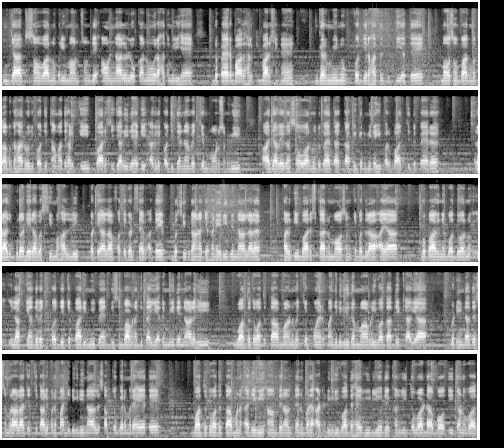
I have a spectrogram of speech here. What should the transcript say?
ਪੰਜਾਬ 'ਚ ਸੋਮਵਾਰ ਨੂੰ ਪ੍ਰੀ ਮੌਨਸੂਨ ਦੇ ਆਉਣ ਨਾਲ ਲੋਕਾਂ ਨੂੰ ਰਾਹਤ ਮਿਲੀ ਹੈ। ਦੁਪਹਿਰ ਬਾਅਦ ਹਲਕੀ ਬਾਰਿਸ਼ ਨੇ ਗਰਮੀ ਨੂੰ ਕੁਝ ਰਾਹਤ ਦਿੱਤੀ ਅਤੇ ਮੌਸਮ ਵਿਭਾਗ ਮੁਤਾਬਕ ਹਰ ਰੋਜ਼ ਕੁਝ ਥਾਵਾਂ ਤੇ ਹਲਕੀ ਬਾਰਿਸ਼ ਜਾਰੀ ਰਹੇਗੀ। ਅਗਲੇ ਕੁਝ ਦਿਨਾਂ ਵਿੱਚ ਮੌਨਸੂਨ ਵੀ ਆ ਜਾਵੇਗਾ। ਸੋਮਵਾਰ ਨੂੰ ਦੁਪਹਿਰ ਤੱਕ ਕਾਫੀ ਗਰਮੀ ਰਹੀ, ਪਰ ਬਾਅਦ 'ਚ ਦੁਪਹਿਰ ਰਾਜਪੁਰਾ, ਡੇਰਾ ਬੱਸੀ, ਮੁਹਾਲੀ, ਪਟਿਆਲਾ, ਫਤਿਹਗੜ੍ਹ ਸਾਹਿਬ ਅਤੇ ਬੱਸੀ ਪਠਾਣਾ 'ਚ ਹਨੇਰੀ ਦੇ ਨਾਲ ਨਾਲ ਹਲਕੀ ਬਾਰਿਸ਼ ਕਾਰਨ ਮੌਸਮ 'ਚ ਬਦਲਾਅ ਆਇਆ। ਵਿਭਾਗ ਨੇ ਬੁੱਧਵਾਰ ਨੂੰ ਇਲਾਕਿਆਂ ਦੇ ਵਿੱਚ ਕੁਝ 'ਚ ਭਾਰੀ ਮੀਂਹ ਪੈਣ ਦੀ ਸੰਭਾਵਨਾ ਜਤਾਈ ਹੈ ਤੇ ਮੀਂਹ ਦੇ ਨਾਲ ਹੀ ਵੱਧ ਤੋਂ ਵੱਧ ਤਾਪਮਾਨ ਵਿੱਚ 0.5 ਡਿਗਰੀ ਦਾ ਮਾਮੂਲੀ ਵਾਧਾ ਦੇਖਿਆ ਗਿਆ। ਬਠਿੰਡਾ ਦੇ ਸਮਰਾਲਾ 'ਚ 44.5 ਡਿਗਰੀ ਨਾਲ ਸਭ ਤੋਂ ਗਰਮ ਰਹੇ ਅਤੇ ਵੱਧ ਤੋਂ ਵੱਧ ਤਾਪਮਾਨ ਅਜੇ ਵੀ ਆਮ ਦੇ ਨਾਲ 3.8 ਡਿਗਰੀ ਵੱਧ ਹੈ। ਵੀਡੀਓ ਦੇਖਣ ਲਈ ਤੁਹਾਡਾ ਬਹੁਤ ਹੀ ਧੰਨਵਾਦ।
